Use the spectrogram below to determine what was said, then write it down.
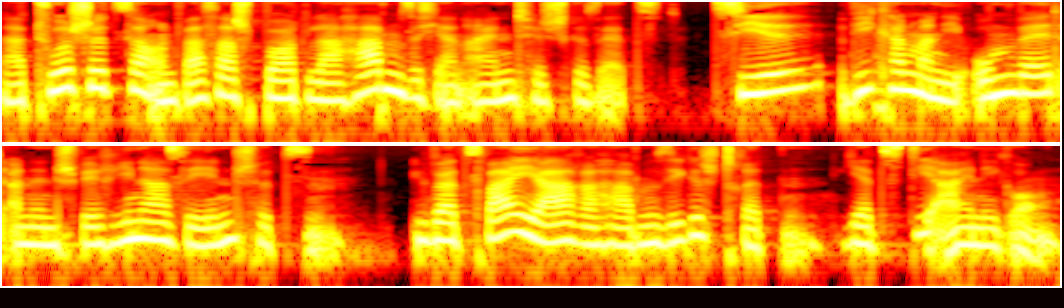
Naturschützer und Wassersportler haben sich an einen Tisch gesetzt. Ziel, wie kann man die Umwelt an den Schweriner Seen schützen? Über zwei Jahre haben sie gestritten. Jetzt die Einigung.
